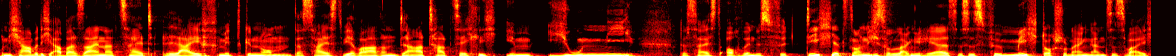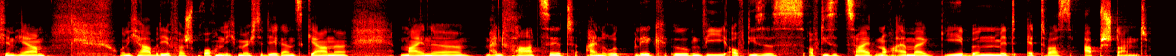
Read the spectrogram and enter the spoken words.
Und ich habe dich aber seinerzeit live mitgenommen. Das heißt, wir waren da tatsächlich im Juni. Das heißt, auch wenn es für dich jetzt noch nicht so lange her ist, ist es für mich doch schon ein ganzes Weilchen her. Und ich habe dir versprochen, ich möchte dir ganz gerne meine, mein Fazit, einen Rückblick irgendwie auf, dieses, auf diese Zeit noch einmal geben mit etwas Abstand.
